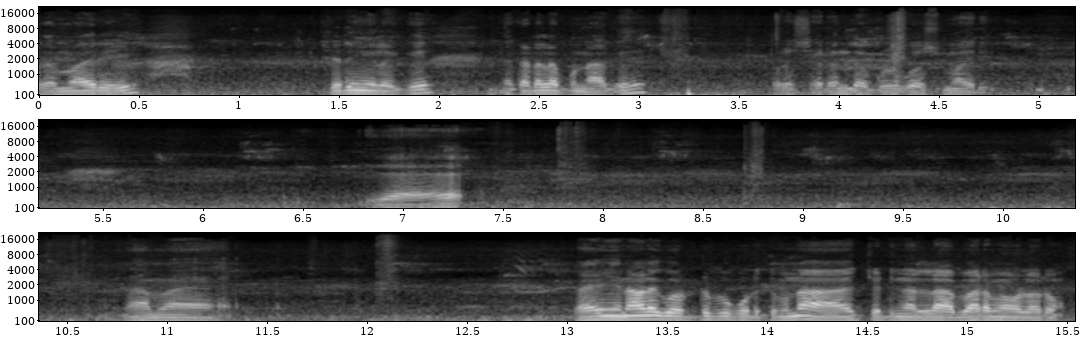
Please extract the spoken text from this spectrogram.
அது மாதிரி செடிங்களுக்கு இந்த கடலை புண்ணாக்கு ஒரு சிறந்த குளுக்கோஸ் மாதிரி. இதை நாம் பதினஞ்சு நாளைக்கு ஒரு ட்ரிப்பு கொடுத்தோம்னா செடி நல்லா அபாரமாக வளரும்.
